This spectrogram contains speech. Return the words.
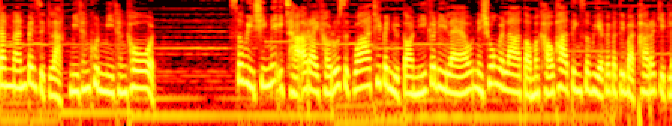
ดังนั้นเป็นศิษย์หลักมีทั้งคุณมีทั้งโทษ สวีชิงไม่อิจฉาอะไรเขารู้สึกว่าที่เป็นอยู่ตอนนี้ก็ดีแล้ว ในช่วงเวลาต่อมาเขาพาติงเสวียไปปฏิบัติภารกิจเ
